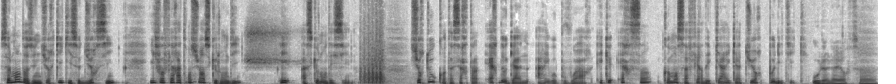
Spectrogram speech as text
Seulement dans une Turquie qui se durcit, il faut faire attention à ce que l'on dit et à ce que l'on dessine. Surtout quand un certain Erdogan arrive au pouvoir et que Ersin commence à faire des caricatures politiques. Ouh là là, Ersin.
